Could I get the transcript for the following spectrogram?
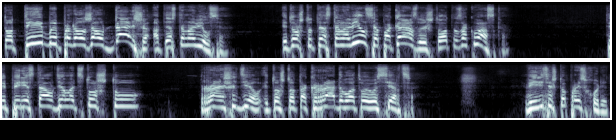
то ты бы продолжал дальше, а ты остановился. И то, что ты остановился, показывает, что это закваска. Ты перестал делать то, что раньше делал, и то, что так радовало твоего сердца. Видите, что происходит?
